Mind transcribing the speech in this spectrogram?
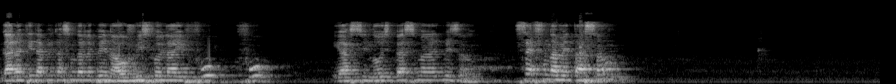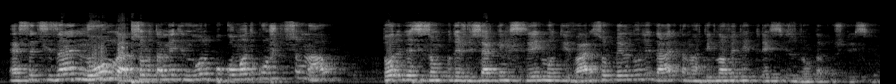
garantida a aplicação da lei penal. O juiz foi lá e fu, fu, e assinou espécie de prisão. Isso é fundamentação? Essa decisão é nula, absolutamente nula, por comando constitucional. Toda decisão do Poder Judiciário tem que ser motivada sob pena nulidade, está no artigo 93, inciso 2 da Constituição.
